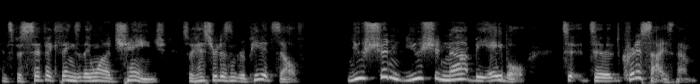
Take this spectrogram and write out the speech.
and specific things that they want to change so history doesn't repeat itself, you shouldn't you should not be able to to criticize them.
